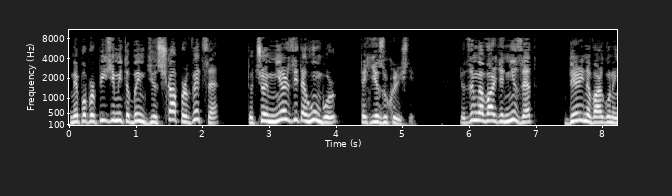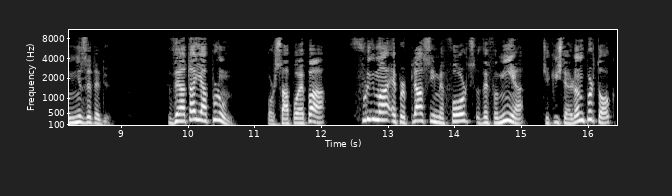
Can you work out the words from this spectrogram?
Ne po përpiqemi të bëjmë gjithçka përveçse të çojmë njerëzit e humbur tek Jezu Krishti. Lexojmë nga vargjet 20 deri në vargun e 22. Dhe ata ia prunë, por sapo e pa, fryma e përplasi me forcë dhe fëmija që kishte rënë për tokë,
